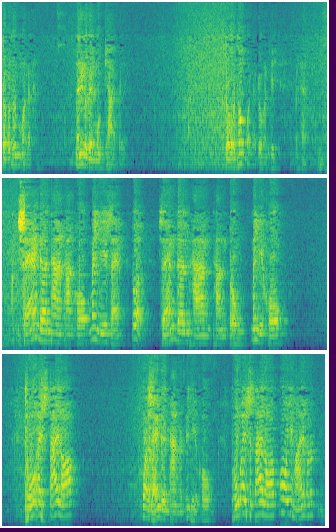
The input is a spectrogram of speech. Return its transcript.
ตกกระทบหมดแล้วครับแล้วนี่ก็เป็นมุมฉากไปเลยตกกระทบหมดแล้วดวงอาทิตย์นะครับแสงเดินทางทางโค้งไม่มีแสงโทษแสงเดินทางทางตรง ไม่มีโค้งถูกไอสไตล์ล็อกว่าแสงเดินทางมันไม่ถือโค้งถูกไอสไตล์หลอกโง่ยิ่งหายมนุษย์นี่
